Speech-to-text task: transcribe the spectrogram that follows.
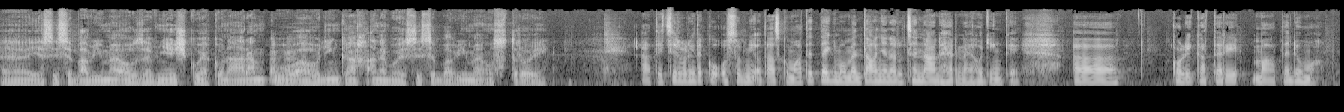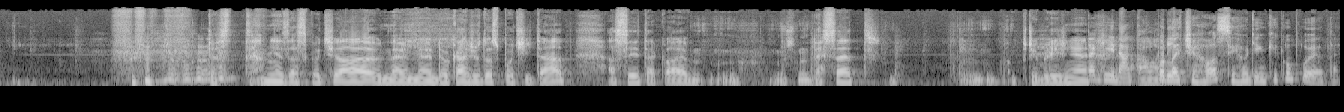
E, jestli se bavíme o zevnějšku jako náramku uh-huh. a hodinkách, anebo jestli se bavíme o stroji. A teď si dovolím takovou osobní otázku. Máte teď momentálně na ruce nádherné hodinky. E, kolika tedy máte doma? to, to mě zaskočila, ne, nedokážu to spočítat. Asi takhle možná deset, přibližně. Tak jinak, ale... podle čeho si hodinky kupujete?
